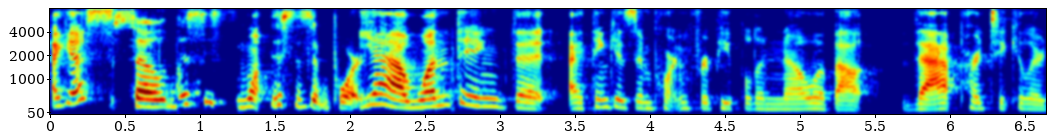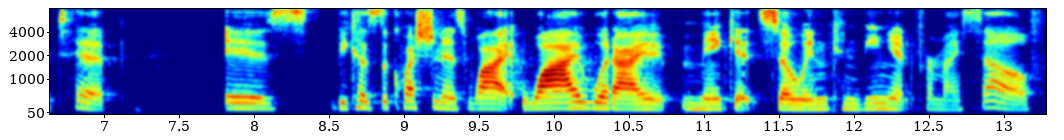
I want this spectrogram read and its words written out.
I guess so this is one, this is important. Yeah one thing that i think is important for people to know about that particular tip is because the question is why why would i make it so inconvenient for myself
